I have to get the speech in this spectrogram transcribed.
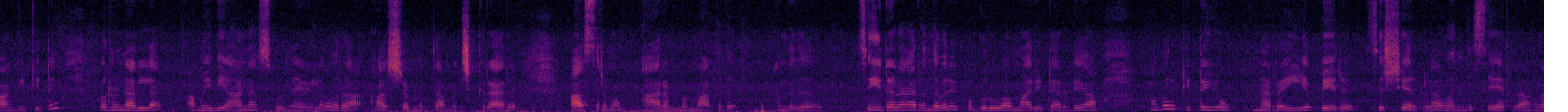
வாங்கிக்கிட்டு ஒரு நல்ல அமைதியான சூழ்நிலையில் ஒரு ஆசிரமத்தை அமைச்சிக்கிறாரு. ஆசிரமம் ஆரம்பமாகுது. அந்த சீடராக இருந்தவர் இப்போ குருவாக மாறிட்டார் இல்லையா? அவர்கிட்டையும் நிறைய பேர் சிஷ்யர்களாக வந்து சேர்றாங்க.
